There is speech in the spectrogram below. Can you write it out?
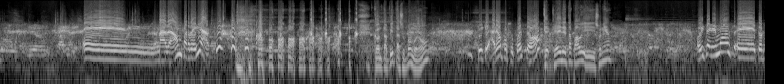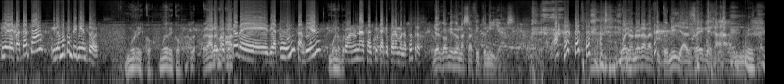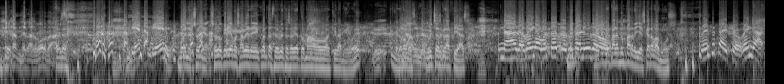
Eh, nada, un par de ellas. Con tapita, supongo, ¿no? Sí, claro, por supuesto. ¿Qué, qué hay de tapa hoy, Sonia? Hoy tenemos eh, tortilla de patatas y lomo con pimientos. Muy rico, muy rico. un poquito de, atún también, pues- con una salsita que ponemos nosotros. Yo he comido unas aceitunillas. bueno, no eran aceitunillas, ¿eh? que eran, eran de las gordas. también, también. Bueno, Sonia, solo queríamos saber eh, cuántas cervezas había tomado aquí el amigo, ¿eh? eh vamos, muchas gracias. Nada, venga vosotros, un saludo. Vete preparando un par de ellas, que ahora vamos. Eso está hecho, venga.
